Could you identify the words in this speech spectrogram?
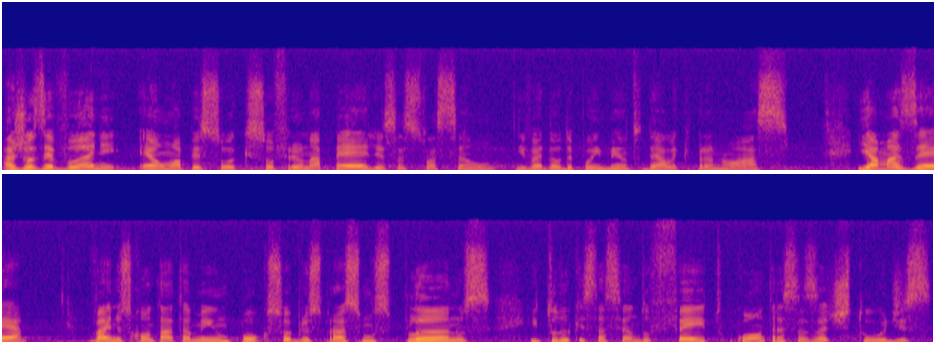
A Josevane é uma pessoa que sofreu na pele essa situação e vai dar o depoimento dela aqui para nós. E a Mazé vai nos contar também um pouco sobre os próximos planos e tudo que está sendo feito contra essas atitudes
